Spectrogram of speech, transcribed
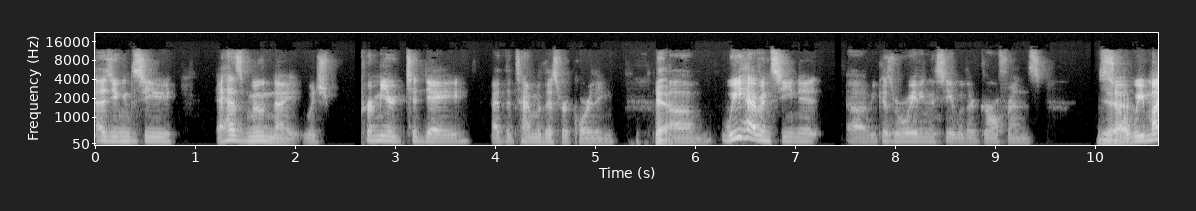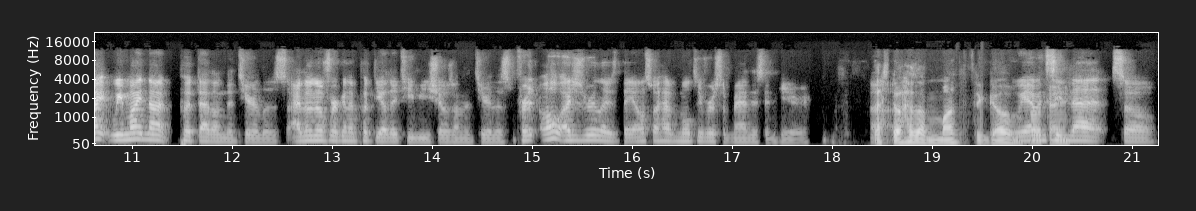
as you can see, it has Moon Knight, which premiered today at the time of this recording. yeah, Um, we haven't seen it uh, because we're waiting to see it with our girlfriends. Yeah. So we might we might not put that on the tier list. I don't know if we're gonna put the other TV shows on the tier list. For oh, I just realized they also have Multiverse of Madness in here. that Uh, still has a month to go. we haven't Okay. seen that, so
